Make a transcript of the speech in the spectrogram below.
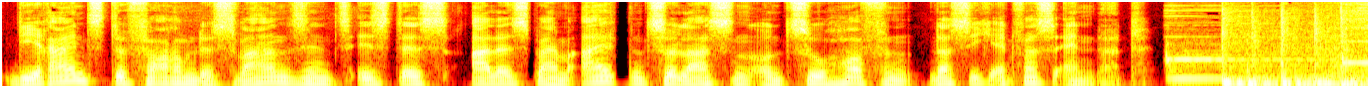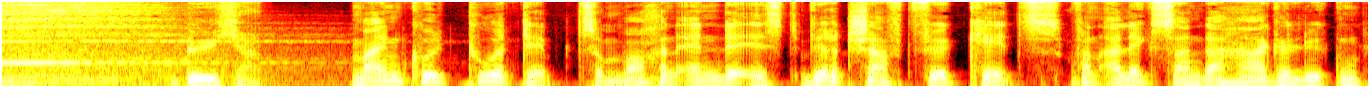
Die reinste Form des Wahnsinns ist es, alles beim Alten zu lassen und zu hoffen, dass sich etwas ändert. Bücher. Mein Kulturtipp zum Wochenende ist Wirtschaft für Kids von Alexander Hagelüken,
